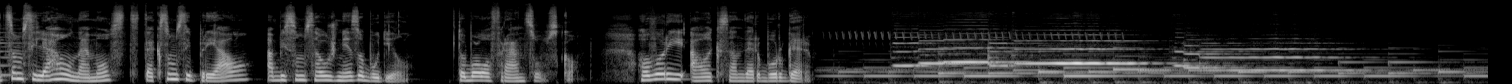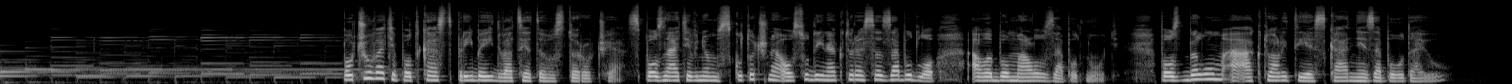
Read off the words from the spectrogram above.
Keď som si ľahol na most, tak som si prial, aby som sa už nezobudil. To bolo Francúzsko. Hovorí Alexander Burger. Počúvate podcast Príbehy 20. storočia. Spoznáte v ňom skutočné osudy, na ktoré sa zabudlo alebo malo zabudnúť. Postbellum a aktuality SK nezabúdajú.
